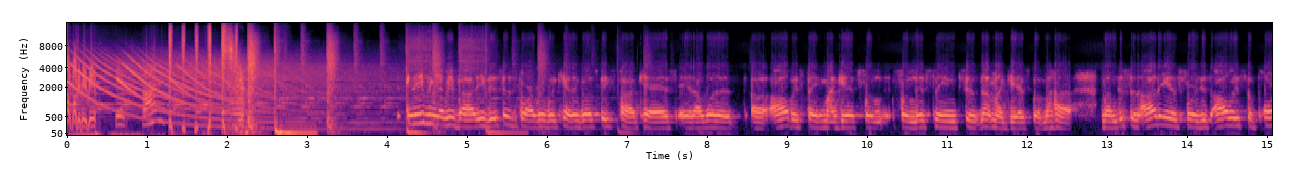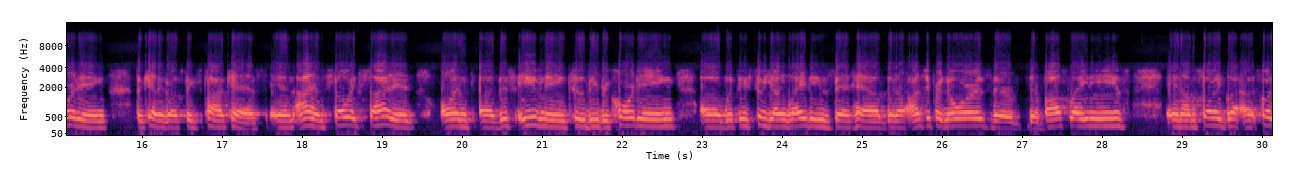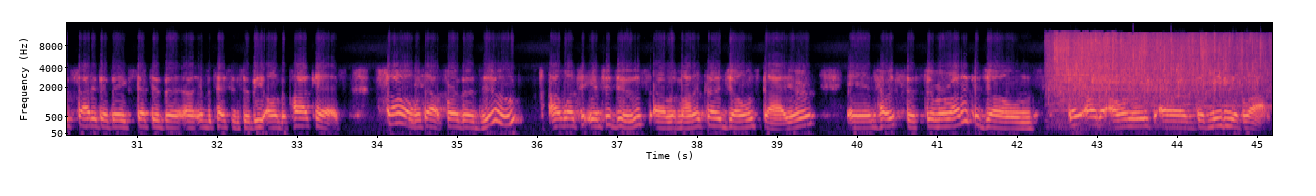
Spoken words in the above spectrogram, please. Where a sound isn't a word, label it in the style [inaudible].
Good evening, everybody. This is Barbara with Cannon Go Speaks podcast, and I want to uh, always thank my guests for for listening to not my guests, but my my listening audience for just always supporting the Cannon Go Speaks podcast. And I am so excited on uh, this evening to be recording uh, with these two young ladies that have that are entrepreneurs. They're they're boss ladies, and I'm so uh, so excited that they accepted the uh, invitation to be on the podcast. So, without further ado, I want to introduce uh, LaMonica Jones Geyer and her sister Veronica Jones. They are the owners of the Media Block.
